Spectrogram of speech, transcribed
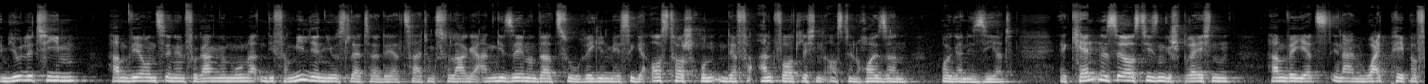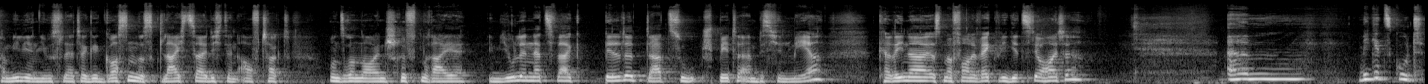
Im Jule-Team haben wir uns in den vergangenen Monaten die Familien-Newsletter der Zeitungsverlage angesehen und dazu regelmäßige Austauschrunden der Verantwortlichen aus den Häusern organisiert. Erkenntnisse aus diesen Gesprächen haben wir jetzt in ein White Paper Familien-Newsletter gegossen, das gleichzeitig den Auftakt unserer neuen Schriftenreihe im Jule-Netzwerk bildet. Dazu später ein bisschen mehr. Karina, erstmal vorneweg, wie geht's dir heute? Ähm, mir geht's gut,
